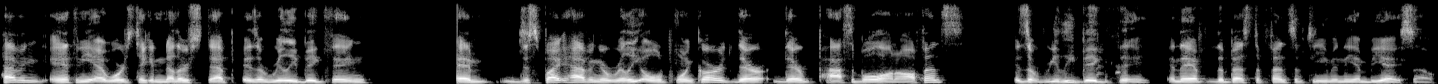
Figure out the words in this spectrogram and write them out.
Having Anthony Edwards take another step is a really big thing. And despite having a really old point guard, they're they're passable on offense is a really big thing. And they have the best defensive team in the NBA. So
